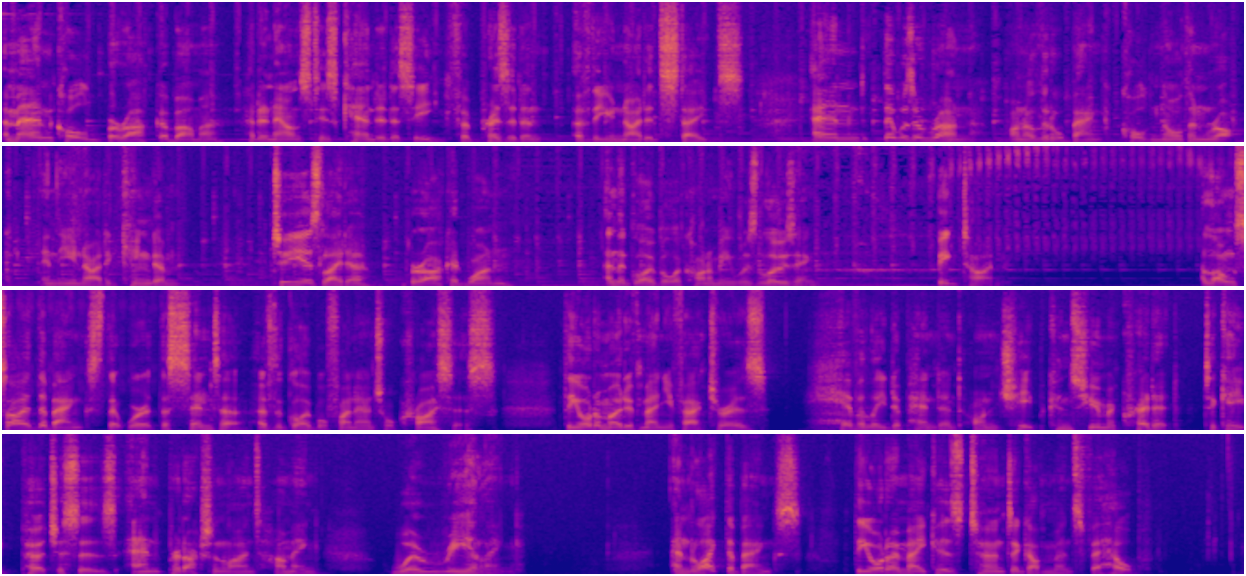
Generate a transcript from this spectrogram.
A man called Barack Obama had announced his candidacy for President of the United States, and there was a run on a little bank called Northern Rock in the United Kingdom. Two years later, Barack had won, and the global economy was losing. Big time. Alongside the banks that were at the centre of the global financial crisis, the automotive manufacturers, heavily dependent on cheap consumer credit to keep purchases and production lines humming, were reeling. And like the banks, the automakers turned to governments for help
